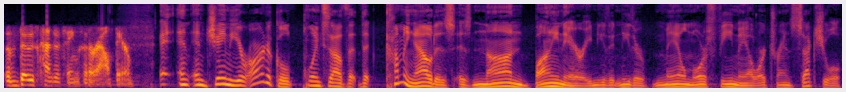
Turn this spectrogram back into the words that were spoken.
of those kinds of things that are out there. And, and, and Jamie, your article points out that, that coming out as, as non-binary, neither neither male nor female or transsexual,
